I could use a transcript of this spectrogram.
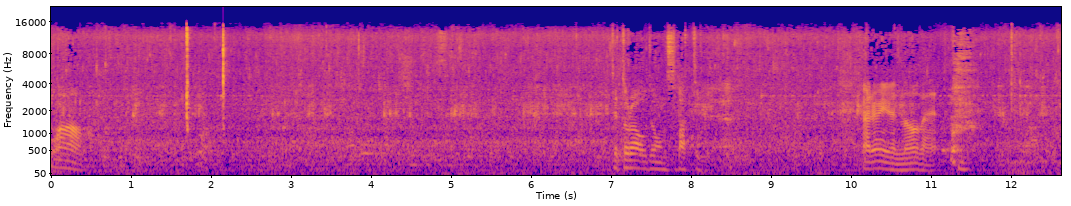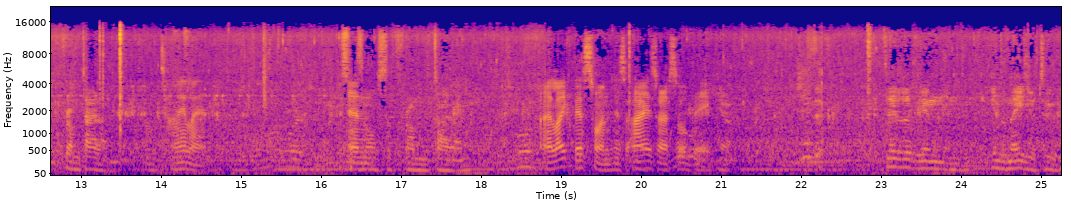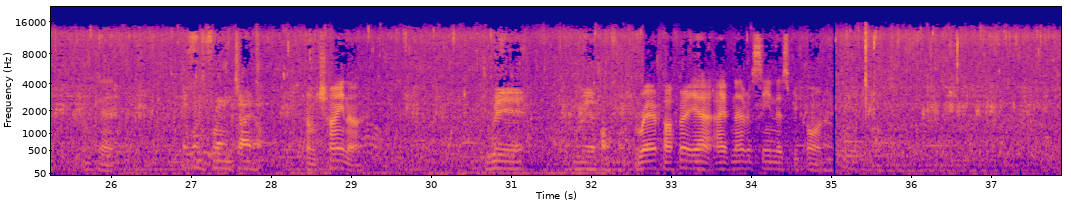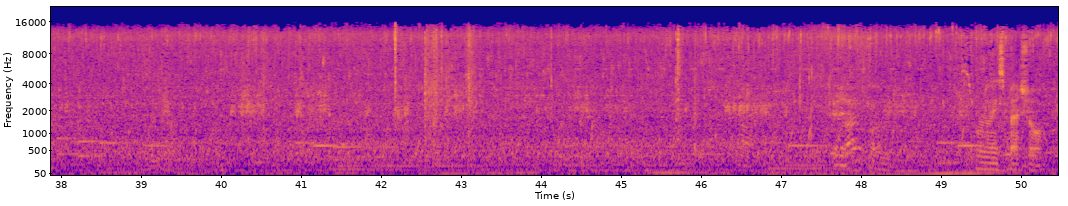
Wow. Tetraodon spati I don't even know that. from Thailand. From Thailand. This And- is also from Thailand. I like this one. His eyes are so big. Yeah. They live in, in Indonesia too. Okay. That one's from China. From China. Rare, rare puffer. Rare puffer. Yeah, I've never seen this before. Really special.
